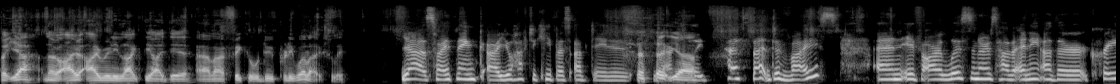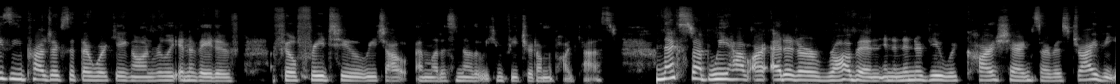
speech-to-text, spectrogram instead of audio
But yeah, no, I, I really like the idea, and I think it will do pretty well actually. Yeah, so I think uh, you'll have to keep us updated if you actually yeah. test that device. And if our listeners have any other crazy projects that they're working on, really innovative, feel free to reach out and let us know that we can feature it on the podcast. Next up, we have our editor, Robin, in an interview with car sharing service Drivy.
